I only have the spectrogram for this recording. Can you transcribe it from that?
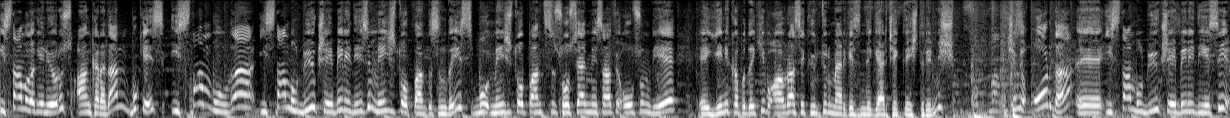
İstanbul'a geliyoruz Ankara'dan. Bu kez İstanbul'da İstanbul Büyükşehir Belediyesi meclis toplantısındayız. Bu meclis toplantısı sosyal mesafe olsun diye e, Yeni Kapı'daki bu Avrasya Kültür Merkezi'nde gerçekleştirilmiş. Şimdi orada e, İstanbul Büyükşehir Belediyesi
